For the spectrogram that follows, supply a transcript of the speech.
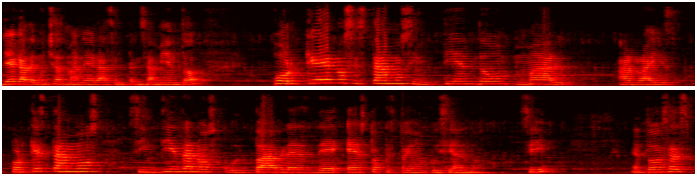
llega de muchas maneras el pensamiento, ¿por qué nos estamos sintiendo mal a raíz? ¿Por qué estamos sintiéndonos culpables de esto que estoy enjuiciando? ¿Sí? Entonces,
